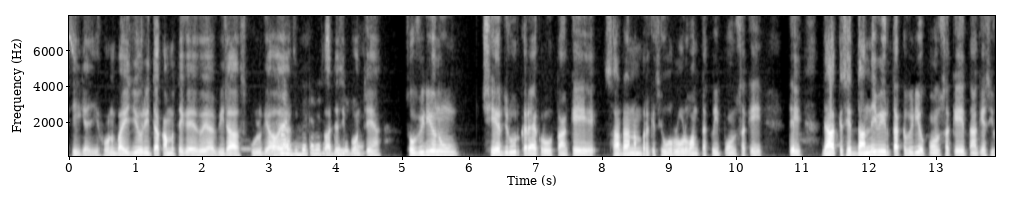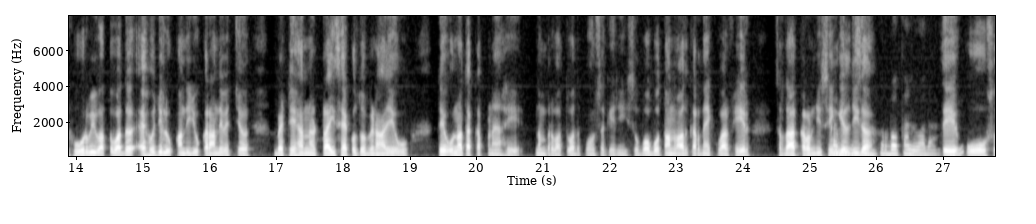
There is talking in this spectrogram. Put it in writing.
ਠੀਕ ਹੈ ਜੀ। ਹੁਣ ਬਾਈ ਜੀ ਹੋਰੀ ਤਾਂ ਕੰਮ ਤੇ ਗਏ ਹੋਏ ਆ ਵੀਰਾ ਸਕੂਲ ਗਿਆ ਹੋਇਆ। ਹਾਂਜੀ ਬੇਟਾ ਤਾਂ ਅੱਜ ਅਸੀਂ। ਪਹੁੰਚੇ ਸੋ ਵੀਡੀਓ ਨੂੰ ਸ਼ੇਅਰ ਜ਼ਰੂਰ ਕਰਿਆ ਕਰੋ ਤਾਂ ਕਿ ਸਾਡਾ ਨੰਬਰ ਕਿਸੇ ਹੋਰ ਲੋੜਵੰਦ ਤੱਕ ਵੀ ਪਹੁੰਚ ਸਕੇ ਤੇ ਜਾਂ ਕਿਸੇ ਦਾਨੀ ਵੀਰ ਤੱਕ ਵੀਡੀਓ ਪਹੁੰਚ ਸਕੇ ਤਾਂ ਕਿ ਅਸੀਂ ਹੋਰ ਵੀ ਵੱਧ ਤੋਂ ਵੱਧ ਇਹੋ ਜਿਹੇ ਲੋਕਾਂ ਦੀ ਜੋ ਘਰਾਂ ਦੇ ਵਿੱਚ ਬੈਠੇ ਹਨ ਟਰਾਈਸਾਈਕਲ ਤੋਂ ਬਿਨਾਂ ਜੇ ਉਹ ਤੇ ਉਹਨਾਂ ਤੱਕ ਆਪਣਾ ਇਹ ਨੰਬਰ ਵੱਧ ਤੋਂ ਵੱਧ ਪਹੁੰਚ ਸਕੇ ਜੀ। ਸੋ ਬਹੁਤ ਬਹੁਤ ਧੰਨਵਾਦ ਕਰਦੇ ਹਾਂ ਇੱਕ ਵਾਰ ਫੇਰ ਸਰਦਾਰ ਕਰਮਜੀਤ ਸਿੰਘ ਗਿੱਲ ਜੀ ਦਾ। ਬਹੁਤ ਬਹੁਤ ਧੰਨਵਾਦ ਤੇ। ਉਸ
